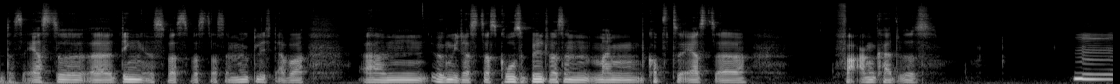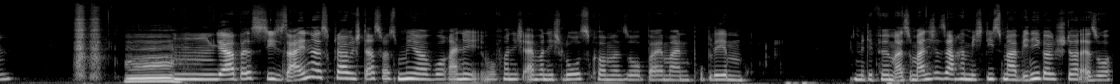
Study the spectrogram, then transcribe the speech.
das erste äh, Ding ist, was, was das ermöglicht, aber ähm, irgendwie das, das große Bild, was in meinem Kopf zuerst äh, verankert ist. Hm. hm. hm. Ja, aber das Design ist, glaube ich, das, was mir, woran ich, wovon ich einfach nicht loskomme, so bei meinen Problemen mit dem Film. Also manche Sachen haben mich diesmal weniger gestört. Also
